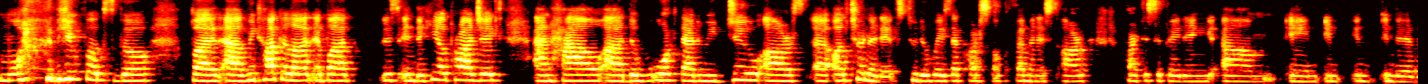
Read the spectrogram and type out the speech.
more of you folks go, but uh, we talk a lot about this in the HEAL project and how uh, the work that we do are uh, alternatives to the ways that carceral feminists are participating um, in, in, in, in the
